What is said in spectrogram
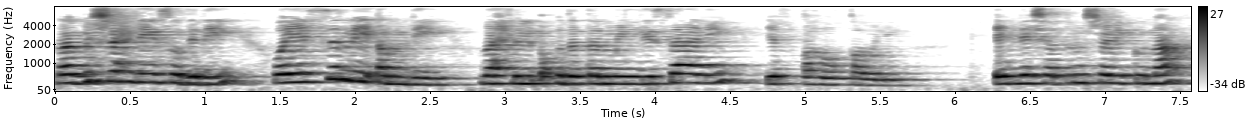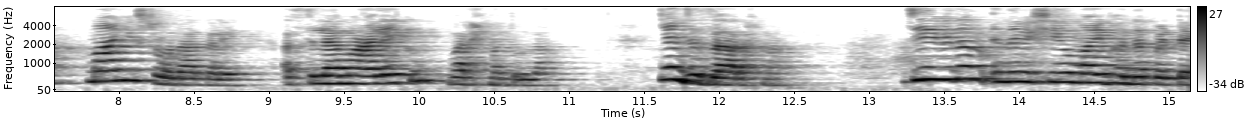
رب اشرح لي صدري ويسر لي أمري واحلل عقدة من لساني يفقه قولي എന്റെ ശബ്ദം ശ്രവിക്കുന്ന മാന്യ ശ്രോതാക്കളെ അസ്സലാമു അലൈക്കും വറഹ്മത്തുള്ള ഞാൻ ജസാ റഹ്മ ജീവിതം എന്ന വിഷയവുമായി ബന്ധപ്പെട്ട്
